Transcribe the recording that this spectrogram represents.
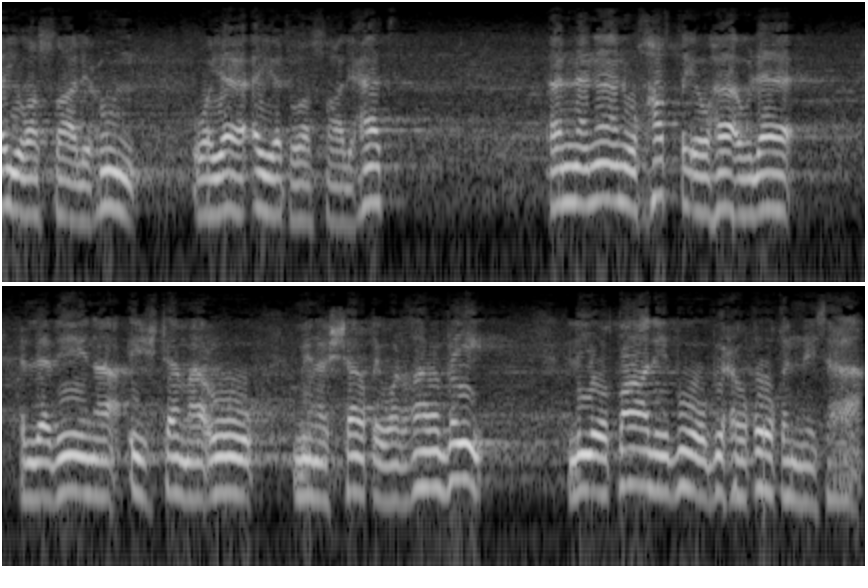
أيها الصالحون ويا أيتها الصالحات أننا نخطئ هؤلاء الذين اجتمعوا من الشرق والغرب ليطالبوا بحقوق النساء.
